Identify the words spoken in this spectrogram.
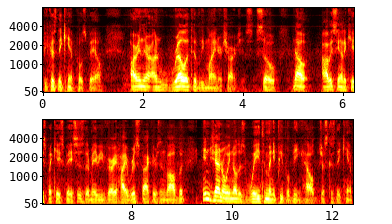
because they can't post bail are in there on relatively minor charges. So now, obviously, on a case by case basis, there may be very high risk factors involved, but in general, we know there's way too many people being held just because they can't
